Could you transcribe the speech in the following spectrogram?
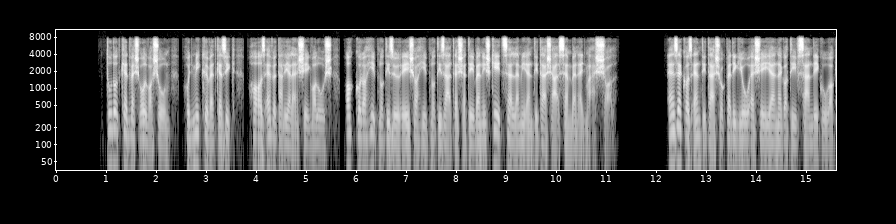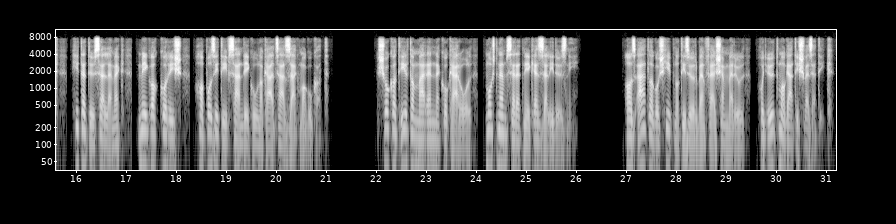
Tudod, kedves olvasóm, hogy mi következik, ha az evötár jelenség valós, akkor a hipnotizőr és a hipnotizált esetében is két szellemi entitás áll szemben egymással. Ezek az entitások pedig jó eséllyel negatív szándékúak, hitető szellemek, még akkor is, ha pozitív szándékúnak álcázzák magukat. Sokat írtam már ennek okáról, most nem szeretnék ezzel időzni. Az átlagos hipnotizőrben fel sem merül, hogy őt magát is vezetik.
